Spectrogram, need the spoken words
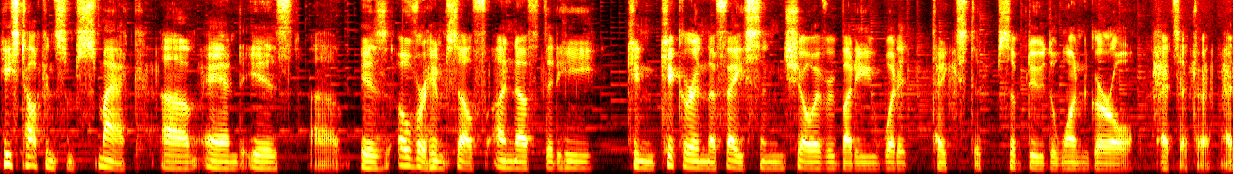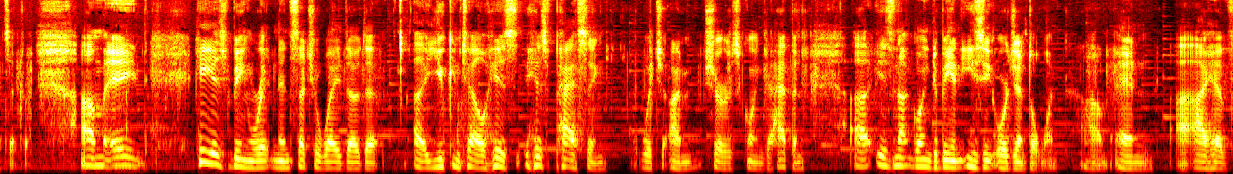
he's talking some smack um, and is uh, is over himself enough that he can kick her in the face and show everybody what it takes to subdue the one girl, etc., etc. Um, he is being written in such a way, though, that uh, you can tell his his passing which I'm sure is going to happen, uh, is not going to be an easy or gentle one. Um, and I have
